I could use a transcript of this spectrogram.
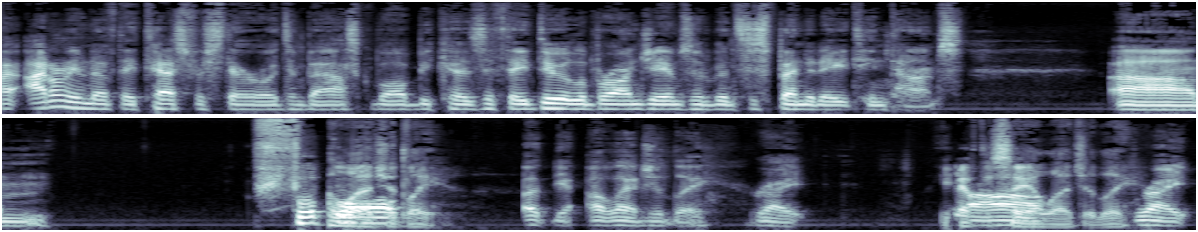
I, I, don't even know if they test for steroids in basketball because if they do, LeBron James would have been suspended 18 times. Um, football. Allegedly. Uh, yeah, allegedly. Right. You have to say uh, allegedly. Right.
